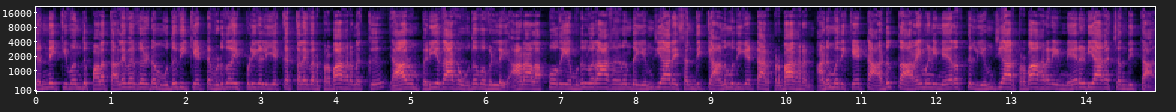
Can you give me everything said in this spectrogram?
சென்னைக்கு வந்து பல தலைவர்களிடம் உதவி கேட்ட விடுதலை புலிகள் இயக்க தலைவர் பிரபாகரனுக்கு யாரும் பெரியதாக உதவவில்லை. ஆனால் அப்போதைய முதல்வராக இருந்த எம்ஜிஆரை சந்திக்க அனுமதி கேட்டார் பிரபாகரன். அனுமதி கேட்ட அடுத்த அரை மணி நேரத்தில் எம்ஜிஆர் பிரபாகரனை நேரடியாக சந்தித்தார்.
